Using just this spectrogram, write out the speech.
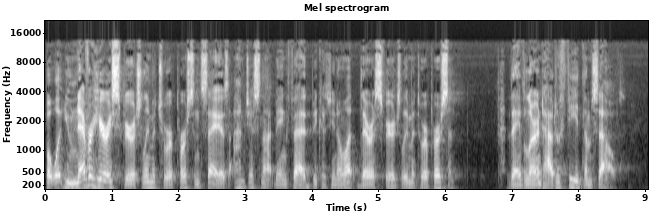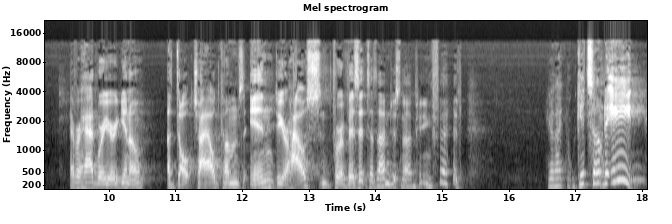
But what you never hear a spiritually mature person say is, I'm just not being fed because you know what? They're a spiritually mature person. They've learned how to feed themselves. Ever had where your, you know, adult child comes in to your house for a visit and says, I'm just not being fed. You're like, well, get something to eat.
